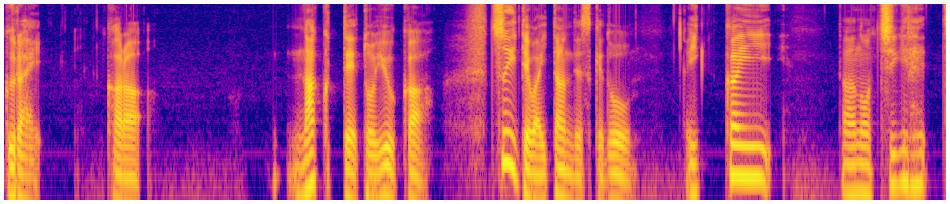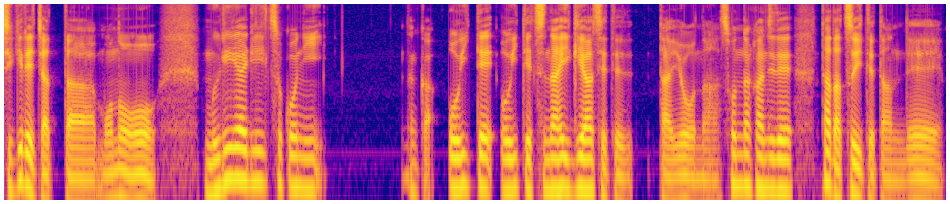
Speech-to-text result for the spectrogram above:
ぐらいからなくてというかついてはいたんですけど一回あのちぎれちぎれちゃったものを無理やりそこになんか置いて置いてつないぎ合わせてたようなそんな感じでただついてたんで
